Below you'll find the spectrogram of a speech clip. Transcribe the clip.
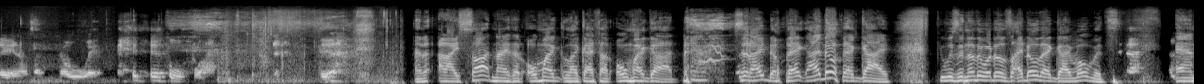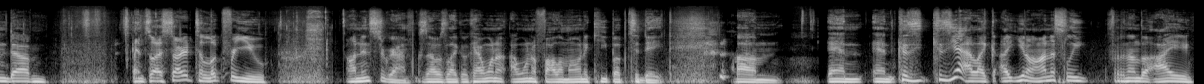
and I was like, no way. yeah. And, and I saw it and I thought, oh my, like I thought, oh my God. Said, I know that, I know that guy. He was another one of those, I know that guy moments. And, um, and so I started to look for you on Instagram because I was like, okay, I want to, I want to follow him. I want to keep up to date. Um, and, and cause, cause yeah, like I, you know, honestly, Fernando, I,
